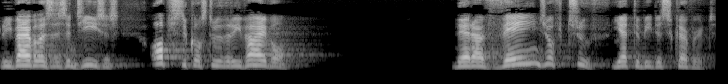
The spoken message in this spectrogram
revival as is in Jesus, obstacles to the revival. There are veins of truth yet to be discovered.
